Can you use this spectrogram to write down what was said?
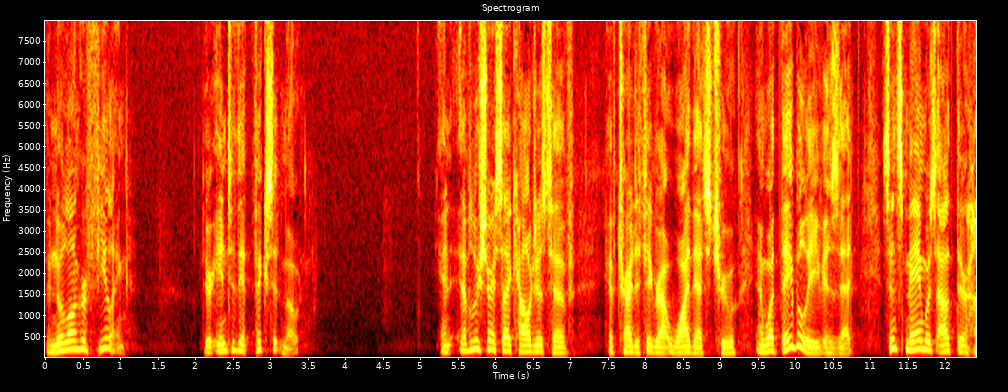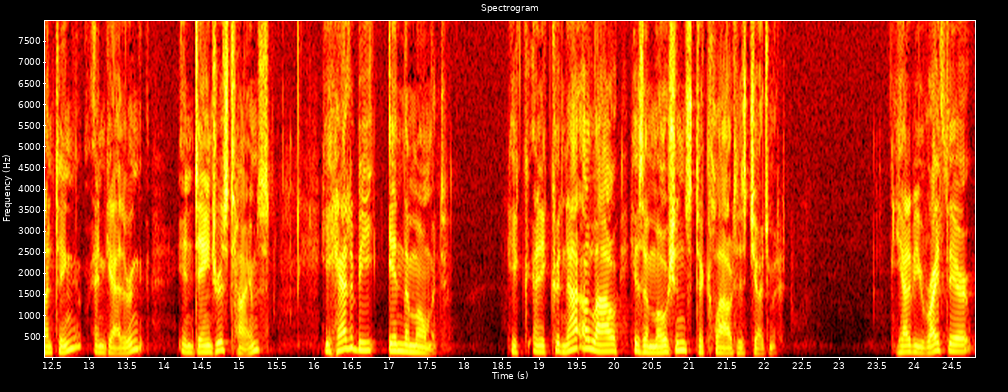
They're no longer feeling. They're into the fix it mode. And evolutionary psychologists have have tried to figure out why that's true. And what they believe is that since man was out there hunting and gathering in dangerous times, he had to be in the moment. He, and he could not allow his emotions to cloud his judgment. He had to be right there,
